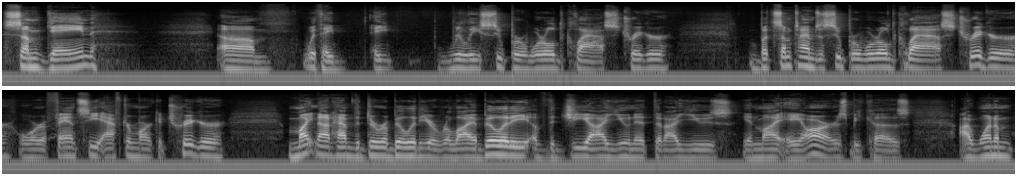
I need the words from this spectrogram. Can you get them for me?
some gain um, with a a really super world class trigger, but sometimes a super world class trigger or a fancy aftermarket trigger might not have the durability or reliability of the GI unit that I use in my ARs because I want them.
